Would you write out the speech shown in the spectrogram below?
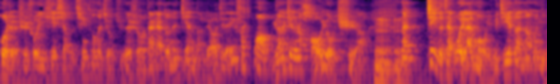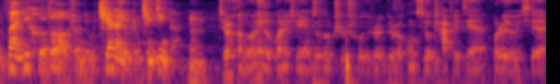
或者是说一些小的轻松的酒局的时候，大家都能见到、了解的，哎，发现哇，原来这个人好有趣啊。嗯，那这个在未来某一个阶段当中，你万一合作到的时候，你会天然有一种亲近感。嗯，其实很多那个管理学研究都指出，就是比如说公司有茶水间，或者有一些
